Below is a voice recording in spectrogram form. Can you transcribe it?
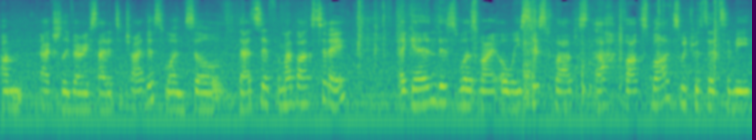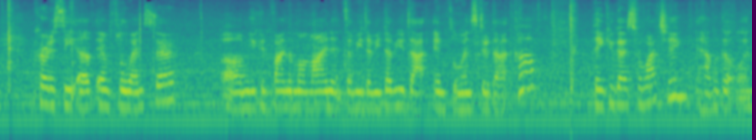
I'm actually very excited to try this one. So that's it for my box today. Again, this was my Oasis box, uh, Vox box, which was sent to me courtesy of Influenster. Um, you can find them online at www.influenster.com. Thank you guys for watching have a good one.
